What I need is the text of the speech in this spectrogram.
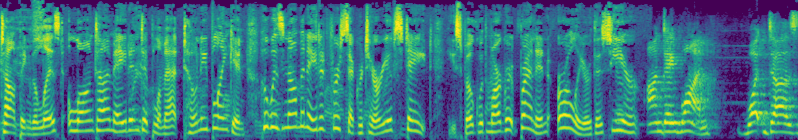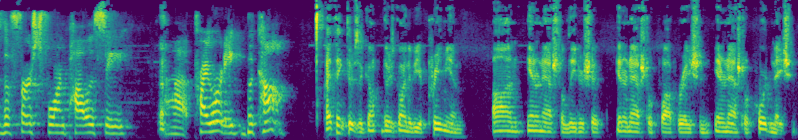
Topping the list, longtime aide and diplomat Tony Blinken, who was nominated for Secretary of State. He spoke with Margaret Brennan earlier this year. On day one, what does the first foreign policy uh, priority become? I think there's a there's going to be a premium on international leadership, international cooperation, international coordination.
